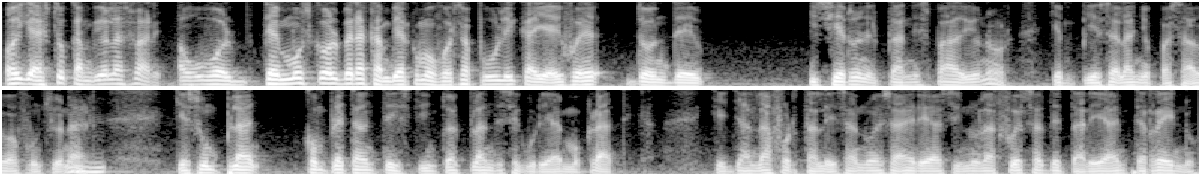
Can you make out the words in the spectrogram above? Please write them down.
oiga, esto cambió las FARC, tenemos que volver a cambiar como fuerza pública y ahí fue donde hicieron el plan Espada de Honor, que empieza el año pasado a funcionar, que es un plan completamente distinto al plan de seguridad democrática que ya la fortaleza no es aérea, sino las fuerzas de tarea en terreno,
